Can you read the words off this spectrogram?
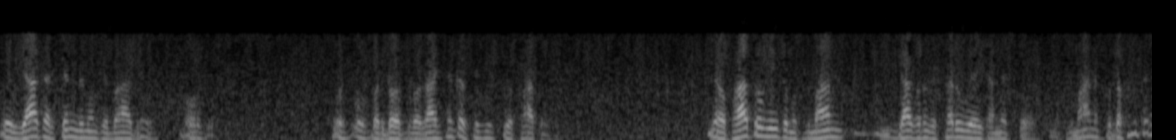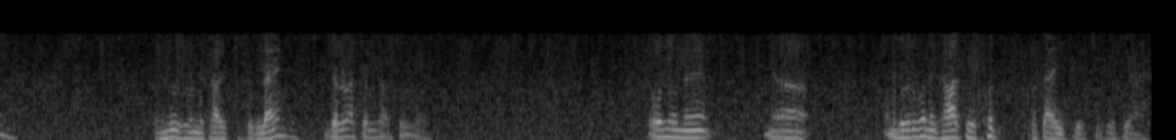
کہ جا کر چند دنوں کے بعد برداشت نہ کر سکی اس کی وفات ہو گئی۔ جب وفات ہو گئی تو مسلمان جا کر ان کے سر ہوئے کہ ہم اس کو مسلمان اس کو دفن کریں گے۔ ہندو سے نکال کے جلائیں گے۔ جلنا چل رہا چل رہا۔ تو انہوں نے ان بزرگوں نے کہا کہ خود بتائی کہ کیا ہے۔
